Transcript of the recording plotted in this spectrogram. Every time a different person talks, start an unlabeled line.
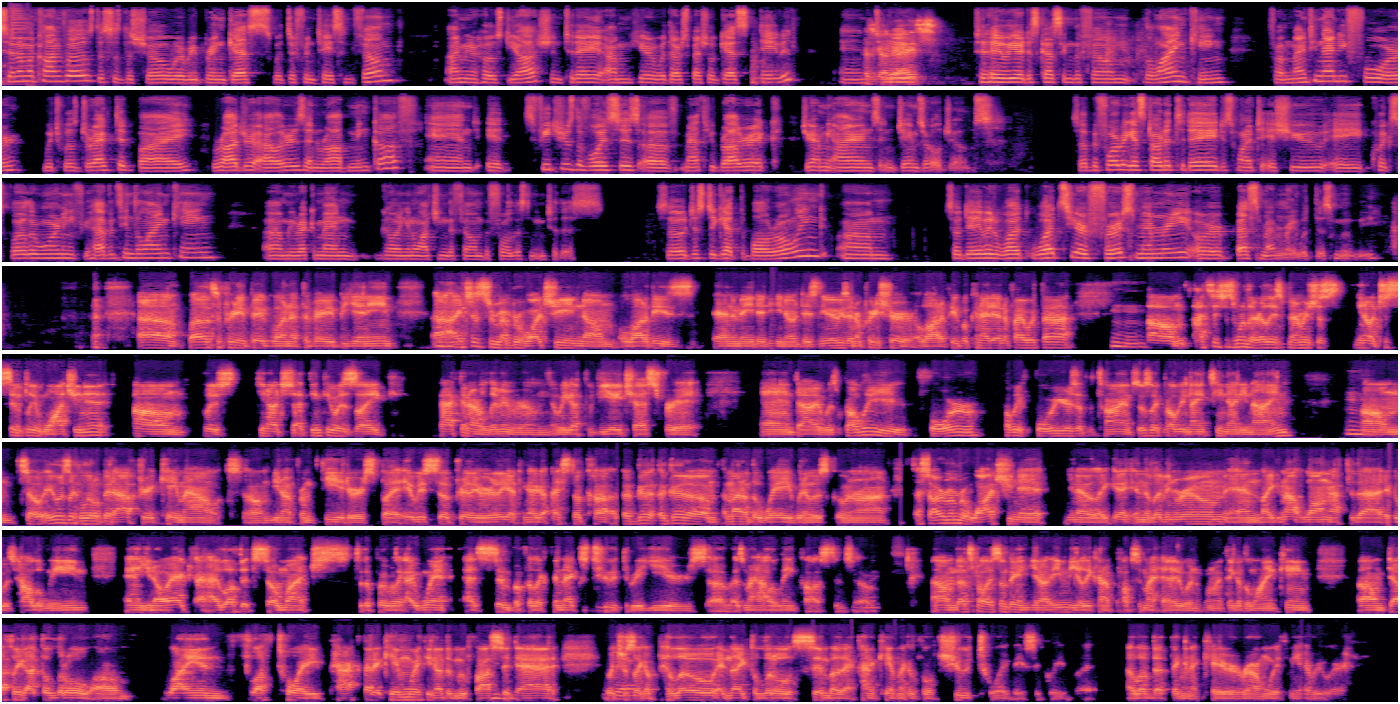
to Cinema Convos. This is the show where we bring guests with different tastes in film. I'm your host Yash, and today I'm here with our special guest David. And
How's it going,
today,
guys?
today we are discussing the film The Lion King from 1994, which was directed by Roger Allers and Rob Minkoff, and it features the voices of Matthew Broderick, Jeremy Irons, and James Earl Jones. So before we get started today, just wanted to issue a quick spoiler warning. If you haven't seen The Lion King, um, we recommend going and watching the film before listening to this. So just to get the ball rolling, um, so David, what what's your first memory or best memory with this movie?
Uh, well, it's a pretty big one at the very beginning. Uh. I just remember watching um, a lot of these animated, you know, Disney movies, and I'm pretty sure a lot of people can identify with that.
hmm
Um, that's just one of the earliest memories. Just you know, just simply watching it um, was, you know, just, I think it was like back in our living room, and we got the VHS for it, and I was probably four, probably four years at the time, so it was like probably 1999.
Hmm
Um, so it was like a little bit after it came out, um, you know, from theaters, but it was still pretty early. I think I, got, I still caught a good, a good um, amount of the wave when it was going around. So I remember watching it, you know, like in the living room, and like not long after that, it was Halloween, and you know, I, I loved it so much to the point where like I went as Simba for like the next two, three years uh, as my Halloween costume. So um, that's probably something you know immediately kind of pops in my head when when I think of the Lion King. Um, definitely got the little um, lion fluff toy pack that it came with. You know, the Mufasa
Mhm.
dad, which was like a pillow, and like the little Simba that kind of came like a little chew toy, basically. But I love that thing, and I carried it around with me everywhere.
